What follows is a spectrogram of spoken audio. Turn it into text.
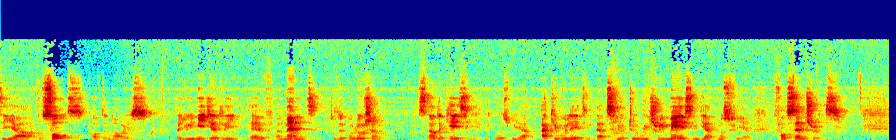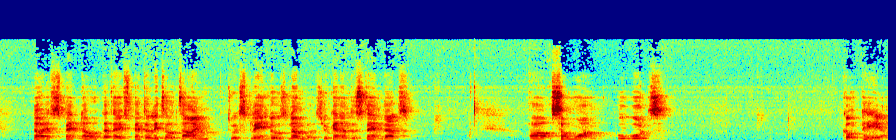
the, uh, the source of the noise uh, you immediately have an end to the pollution it's not the case here because we are accumulating that CO2 which remains in the atmosphere for centuries. Now, I've spent, now that I've spent a little time to explain those numbers, you can understand that uh, someone who would compare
